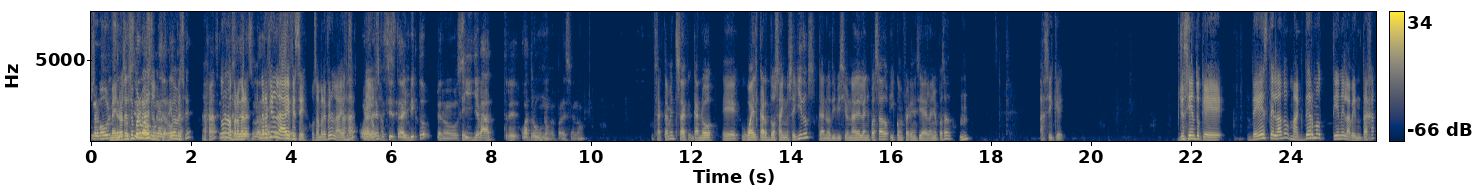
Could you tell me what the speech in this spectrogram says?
Super Bowl, menos el Super Bowl, efectivamente. Ajá. No, no, no, pero me, refiero a la AFC. O sea, me refiero a la AFC. Bueno, la AFC sí está invicto, pero sí, lleva 4-1, me parece, ¿no? Exactamente, o sea, ganó eh, Wildcard dos años seguidos, ganó Divisional el año pasado y Conferencia el año pasado. Así que yo siento que de este lado McDermott tiene la ventaja,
